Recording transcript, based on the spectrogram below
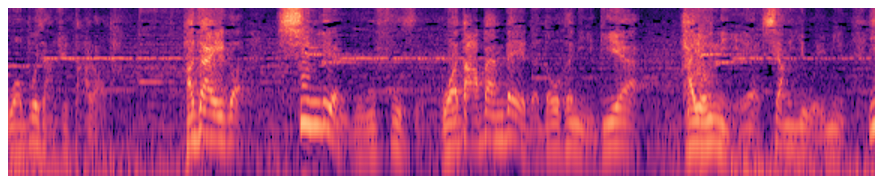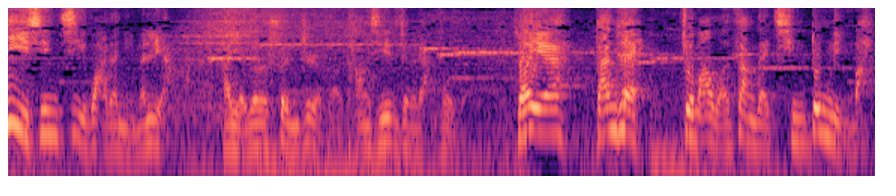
我不想去打扰他。他，再一个，心恋如父子，我大半辈子都和你爹，还有你相依为命，一心记挂着你们俩，他也就是顺治和康熙这个两父子，所以干脆就把我葬在清东陵吧。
